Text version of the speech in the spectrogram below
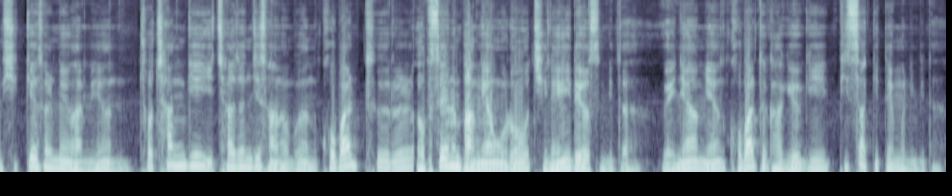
쉽게 설명하면 초창기 2차전지 산업은 코발트를 없애는 방향으로 진행이 되었습니다. 왜냐하면 코발트 가격이 비쌌기 때문입니다.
